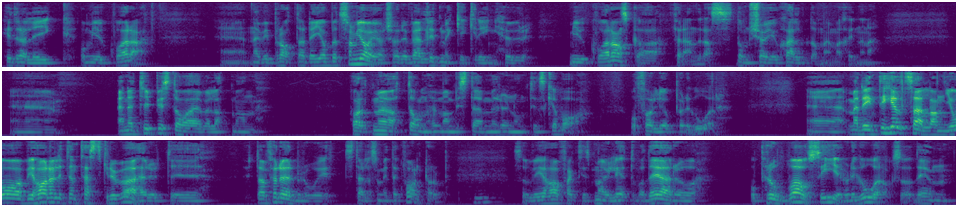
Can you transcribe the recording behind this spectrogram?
hydraulik och mjukvara. Eh, när vi pratar det jobbet som jag gör så är det väldigt mycket kring hur mjukvaran ska förändras. De kör ju själv de här maskinerna. Men en typisk dag är väl att man har ett möte om hur man bestämmer hur någonting ska vara och följa upp hur det går. Eh, Men det är inte helt sällan jag, vi har en liten testgruva här ute i- utanför Örebro i ett ställe som heter Kvarntorp. Mm. Så vi har faktiskt möjlighet att vara där och, och prova och se hur det går också. Det är en,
